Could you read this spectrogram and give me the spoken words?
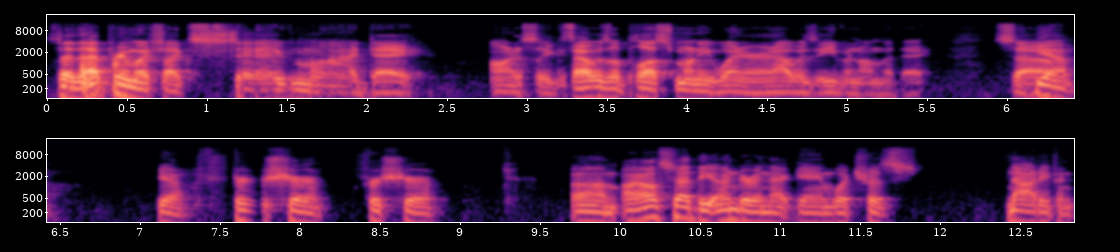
So that pretty much like saved my day, honestly, because that was a plus money winner and I was even on the day. So Yeah. Yeah, for sure. For sure. Um, I also had the under in that game, which was not even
